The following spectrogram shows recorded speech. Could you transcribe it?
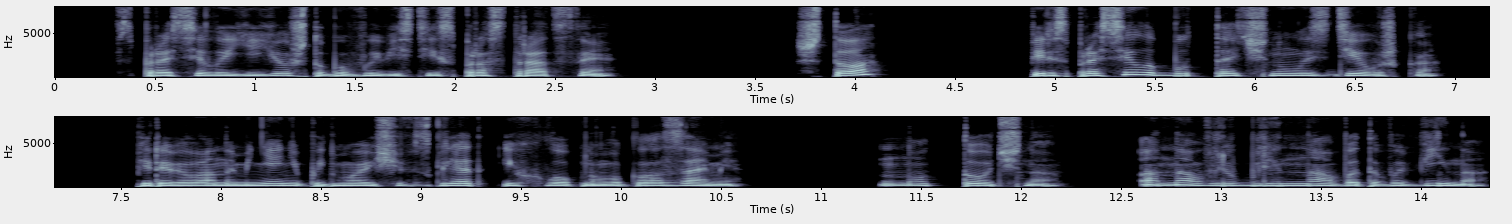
— спросила ее, чтобы вывести из прострации. «Что?» — переспросила, будто очнулась девушка. Перевела на меня непонимающий взгляд и хлопнула глазами. «Ну точно, она влюблена в этого вина.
